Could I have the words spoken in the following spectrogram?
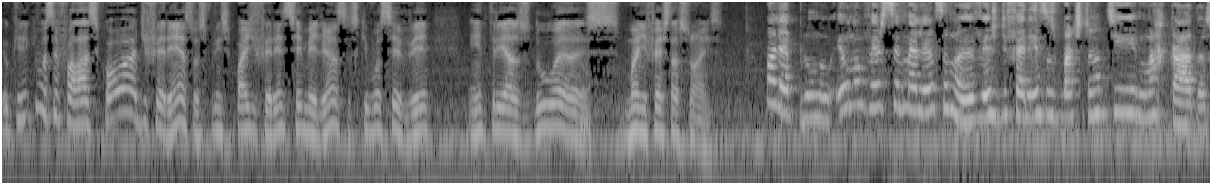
Eu queria que você falasse qual a diferença, as principais diferenças e semelhanças que você vê entre as duas manifestações. Olha, Bruno, eu não vejo semelhança, não. Eu vejo diferenças bastante marcadas.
